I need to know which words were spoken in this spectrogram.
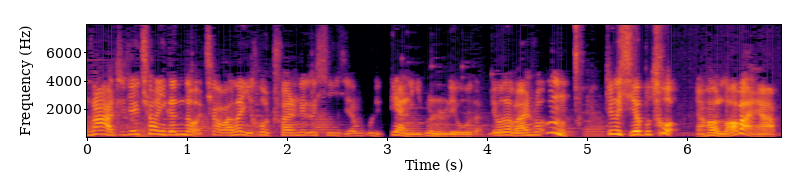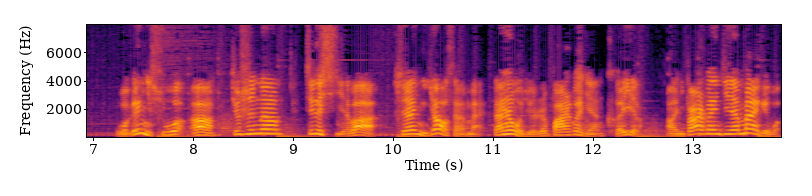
那直接呛一跟头，呛完了以后穿着这个新鞋，屋里店里一顿溜达，溜达完说，嗯，这个鞋不错。然后老板呀，我跟你说啊，就是呢，这个鞋吧，虽然你要三百，但是我觉得八十块钱可以了啊。你八十块钱今天卖给我，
